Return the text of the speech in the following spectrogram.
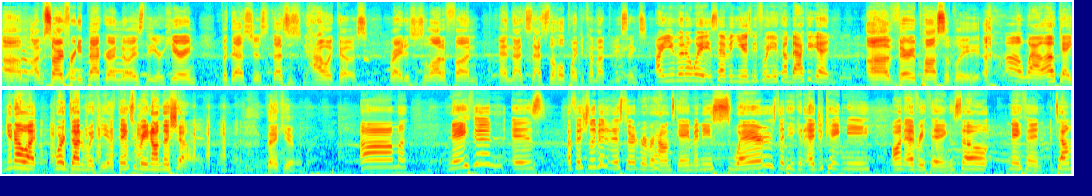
Um, I'm sorry for any background noise that you're hearing, but that's just that's just how it goes, right? It's just a lot of fun, and that's that's the whole point to come out to these things. Are you going to wait seven years before you come back again? Uh, very possibly. Oh, wow. Okay. You know what? We're done with you. Thanks for being on the show. Thank you. Um, Nathan is officially been in his third Riverhounds game, and he swears that he can educate me on everything. So, Nathan, tell,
